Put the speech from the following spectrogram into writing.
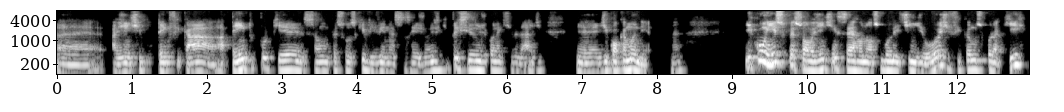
é, a gente tem que ficar atento porque são pessoas que vivem nessas regiões e que precisam de conectividade é, de qualquer maneira. Né? E com isso, pessoal, a gente encerra o nosso boletim de hoje. Ficamos por aqui.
